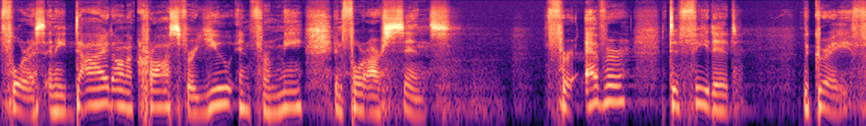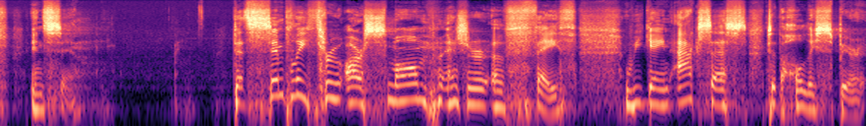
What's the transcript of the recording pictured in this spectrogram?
for us. And he died on a cross for you and for me and for our sins. Forever defeated the grave in sin. That simply through our small measure of faith, we gain access to the Holy Spirit.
